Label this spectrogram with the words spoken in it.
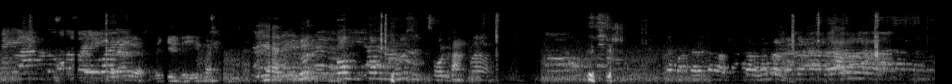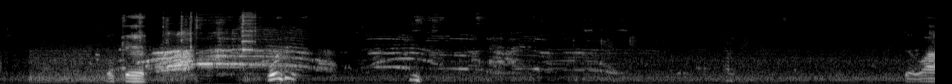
ไม่ได้เลยไปยืนดีไหม เนี่ยนี่รู้ก้มก้มรู้สึกปวดหลังมากโอเคอุ้ยเดี๋ยวว่า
